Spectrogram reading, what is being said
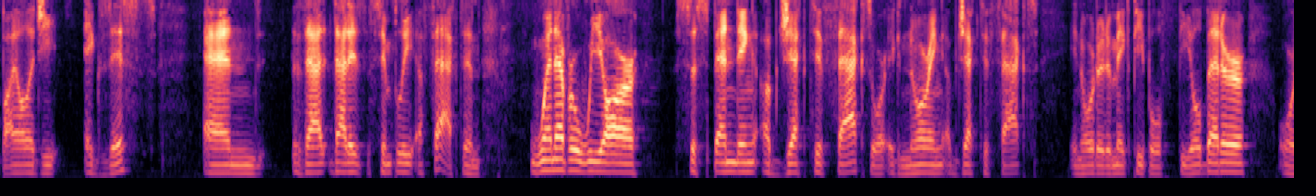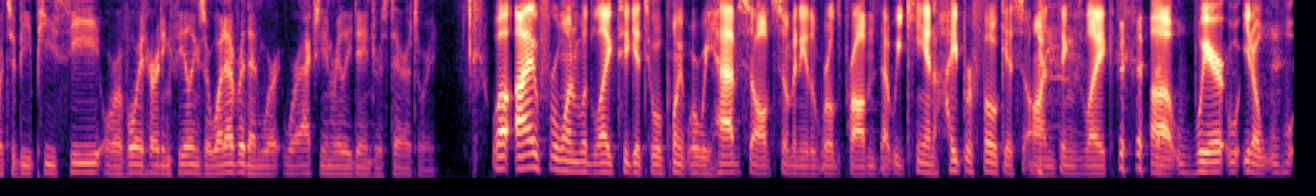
biology exists, and that that is simply a fact. And whenever we are suspending objective facts or ignoring objective facts in order to make people feel better or to be PC or avoid hurting feelings or whatever, then we're we're actually in really dangerous territory. Well, I, for one, would like to get to a point where we have solved so many of the world's problems that we can hyper focus on things like uh, where, you know, w-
